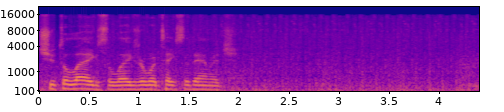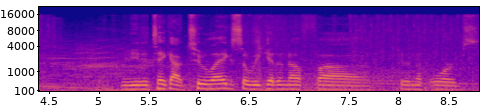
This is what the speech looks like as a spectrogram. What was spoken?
Shoot the legs. The legs are what takes the damage. We need to take out two legs so we get enough uh, get enough orbs.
